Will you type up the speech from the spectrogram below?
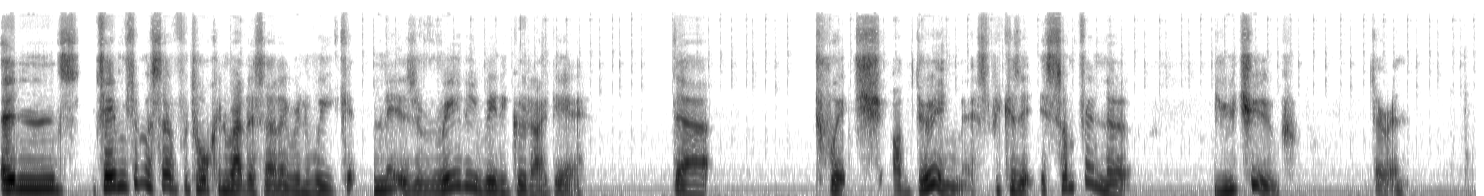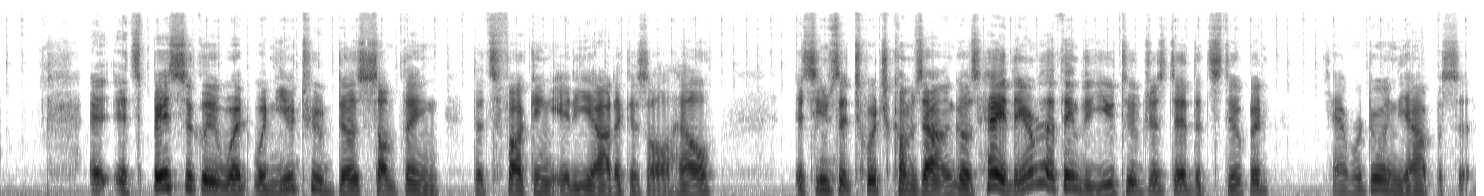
And James and myself were talking about this earlier in the week, and it is a really, really good idea that Twitch are doing this because it is something that YouTube they're in. It's basically when when YouTube does something that's fucking idiotic as all hell. It seems that Twitch comes out and goes, "Hey, they remember that thing that YouTube just did that's stupid? Yeah, we're doing the opposite.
